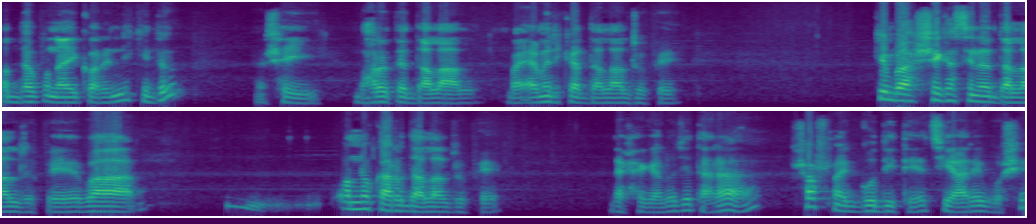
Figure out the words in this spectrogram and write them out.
অধ্যাপনাই করেননি, কিন্তু সেই ভারতের দালাল বা আমেরিকার দালাল রূপে কিংবা শেখ হাসিনার দালাল রূপে বা অন্য কারও দালাল রূপে দেখা গেল যে তারা সবসময় গদিতে, চেয়ারে বসে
